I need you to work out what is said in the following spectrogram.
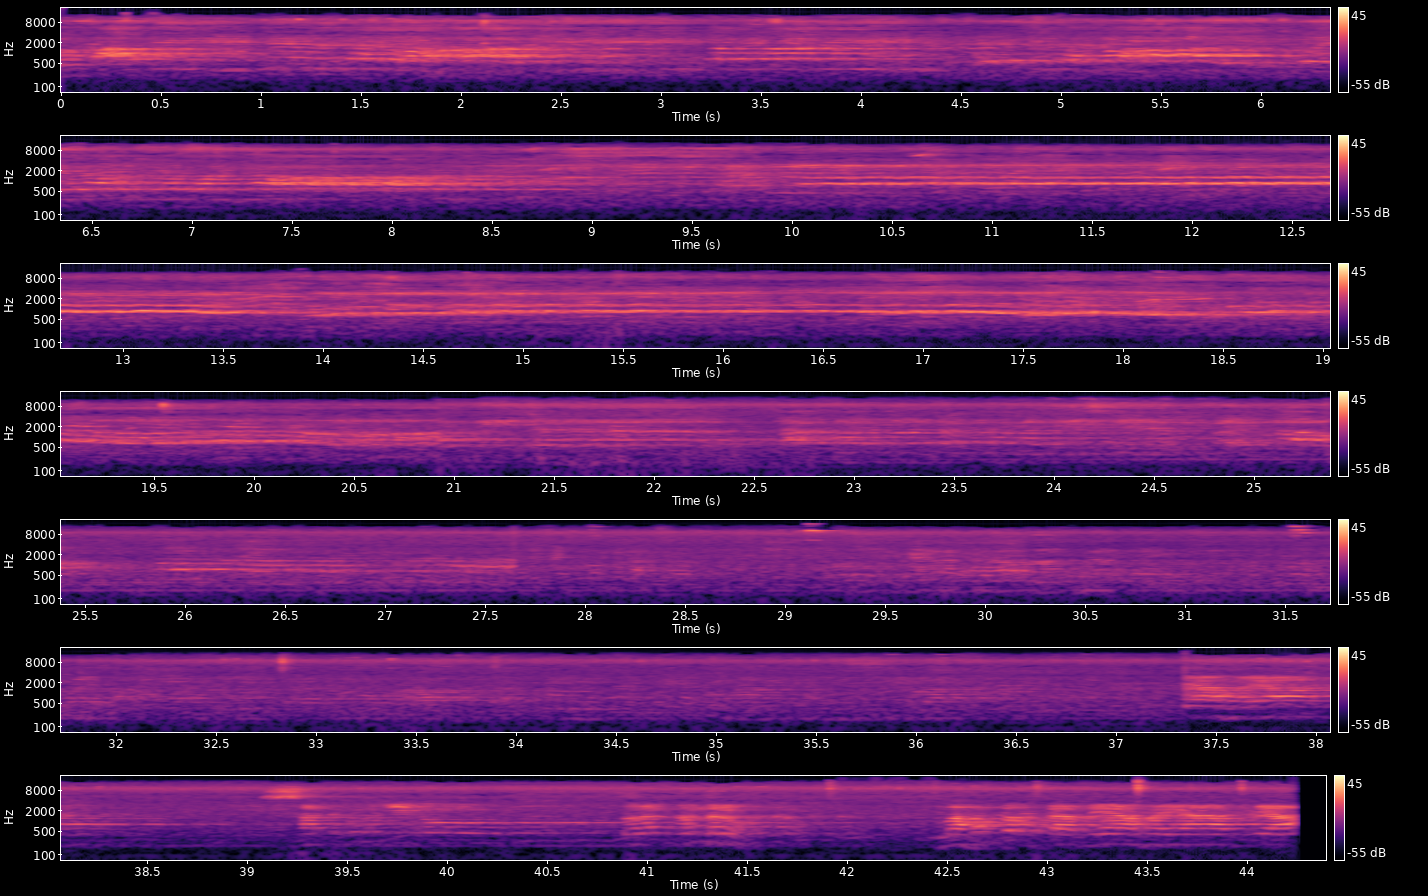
Oh. ਕਰਦਿਆਂ ਹੋਇਆ ਸਤਿਗੁਰੂ ਜੀ ਨੂੰ ਤੁਰੰਤ ਅੰਦਰੋਂ ਮੁਹੱਬਤ ਕਰਦਿਆਂ ਹੋਇਆ ਪਿਆਰ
